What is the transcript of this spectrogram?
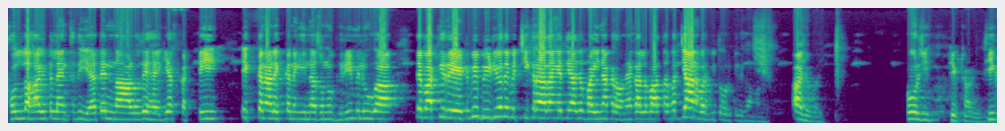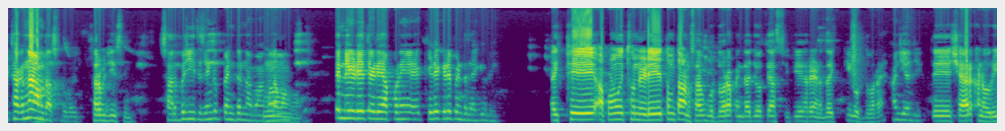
ਫੁੱਲ ਹਾਈਟ ਲੈਂਥ ਦੀ ਹੈ ਤੇ ਨਾਲ ਉਹਦੇ ਹੈਗੀ ਆ ਕੱਟੀ ਇੱਕ ਨਾਲ ਇੱਕ ਨਗੀਨਾ ਤੁਹਾਨੂੰ ਫ੍ਰੀ ਮਿਲੂਗਾ। ਤੇ ਬਾਕੀ ਰੇਟ ਵੀ ਵੀਡੀਓ ਦੇ ਵਿੱਚ ਹੀ ਕਰਾ ਦਾਂਗੇ ਤੇ ਆਜੋ ਬਾਈ ਨਾਲ ਕਰਾਉਣੇ ਗੱਲਬਾਤ ਫਿਰ ਜਾਨਵਰ ਵੀ ਤੋੜ ਕੇ ਦਿਖਾਵਾਂਗੇ। ਆਜੋ ਬਾਈ। ਹੋਰ ਜੀ? ਠੀਕ ਠਾਕ ਜੀ। ਠੀਕ ਠਾਕ ਨਾਮ ਦੱਸ ਦਿਓ ਬਾਈ। ਸਰਬਜੀਤ ਸਿੰਘ। ਸਰਬਜੀਤ ਸਿੰਘ ਪਿੰਡ ਨਵਾਂ ਨਵਾਂ ਗਾਉਂ। ਗਾਉਂ। ਤੇ ਨੇੜੇ ਤੇੜੇ ਆਪਣੇ ਕਿਹੜੇ ਕਿਹੜੇ ਪਿੰਡ ਰਹਿ ਗਏ ਉਰੇ? ਇੱਥੇ ਆਪਾਂ ਨੂੰ ਇੱਥੋਂ ਨੇੜੇ ਧਮਧਾਨ ਸਾਹਿਬ ਗੁਰਦੁਆਰਾ ਪੈਂਦਾ ਜੋ ਇਤਿਹਾਸਿਕ ਹੀ ਹਰਿਆਣਾ ਦਾ ਇੱਕ ਹੀ ਗੁਰਦੁਆਰਾ ਹੈ। ਹਾਂਜੀ ਹਾਂਜੀ। ਤੇ ਸ਼ਹਿਰ ਖਨੌਰੀ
